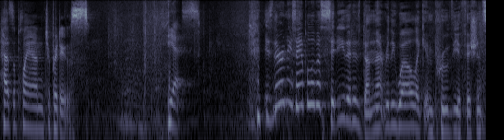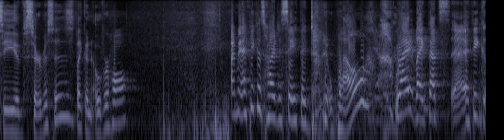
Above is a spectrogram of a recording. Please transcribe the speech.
has a plan to produce. Yes. Is there an example of a city that has done that really well, like improve the efficiency of services, like an overhaul? I mean, I think it's hard to say if they've done it well, right? Like that's, I think,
